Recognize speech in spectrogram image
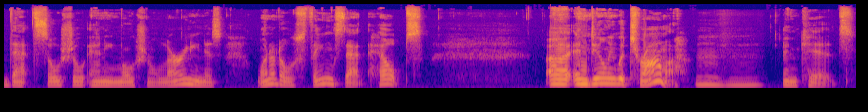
that social and emotional learning is one of those things that helps uh, in dealing with trauma in kids.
